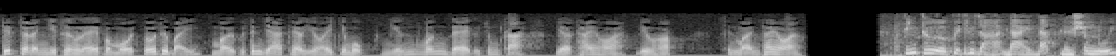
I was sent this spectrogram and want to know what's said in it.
Tiếp theo là như thường lệ vào mỗi tối thứ bảy, mời quý tín giả theo dõi chuyên mục những vấn đề của chúng ta do Thái Hòa điều hợp. Xin mời anh Thái Hòa. Kính thưa quý thính giả Đài Đáp Lời Sông Núi,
